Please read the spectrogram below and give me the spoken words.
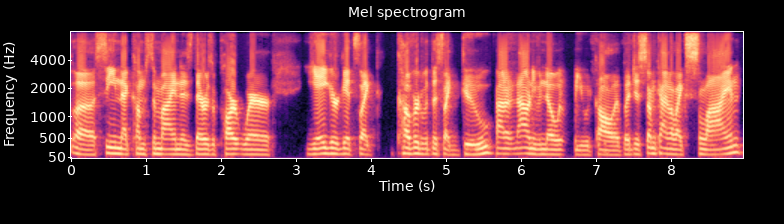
uh scene that comes to mind is there was a part where jaeger gets like covered with this like goo. I don't, I don't even know what you would call it but just some kind of like slime.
